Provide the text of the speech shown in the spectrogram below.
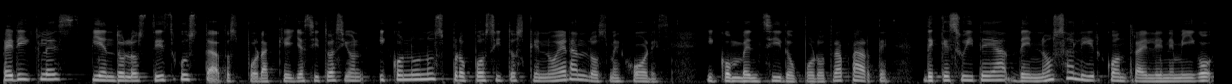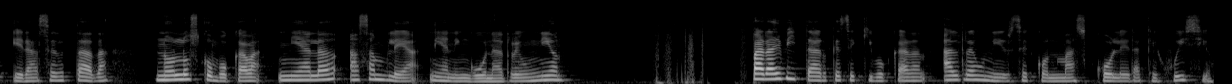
Pericles, viéndolos disgustados por aquella situación y con unos propósitos que no eran los mejores, y convencido, por otra parte, de que su idea de no salir contra el enemigo era acertada, no los convocaba ni a la asamblea ni a ninguna reunión para evitar que se equivocaran al reunirse con más cólera que juicio.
